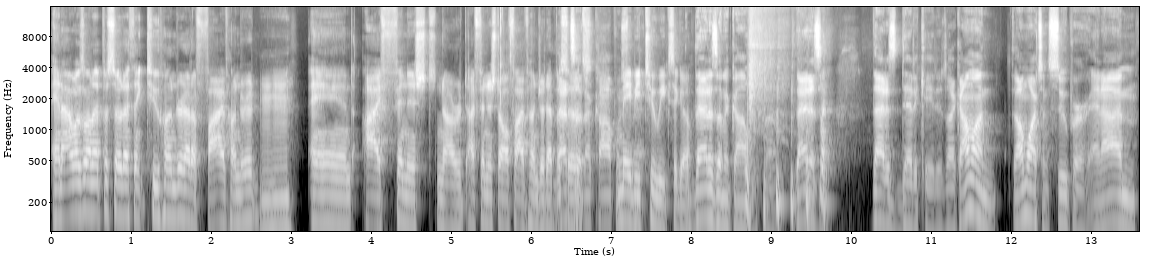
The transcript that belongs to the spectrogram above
and I was on episode I think 200 out of 500, Mm-hmm. And I finished Naruto. I finished all 500 an episodes accomplishment. maybe two weeks ago. That is an accomplishment. that is a, that is dedicated. Like I'm on I'm watching Super and I'm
